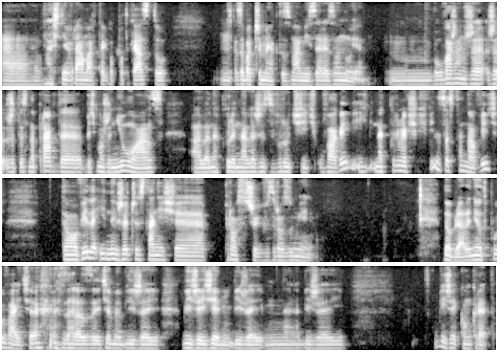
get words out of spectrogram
e, właśnie w ramach tego podcastu. Mm, zobaczymy, jak to z Wami zarezonuje. Mm, bo uważam, że, że, że to jest naprawdę być może niuans, ale na który należy zwrócić uwagę i na którym, jak się chwilę zastanowić, to wiele innych rzeczy stanie się prostszych w zrozumieniu. Dobra, ale nie odpływajcie, zaraz zejdziemy bliżej, bliżej ziemi, bliżej, mm, bliżej, bliżej konkretu.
